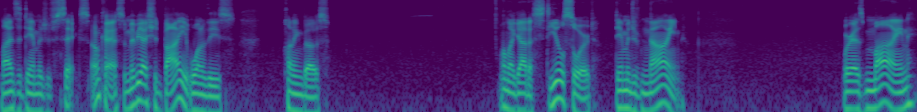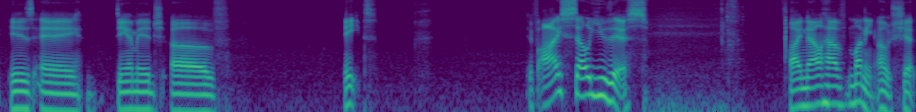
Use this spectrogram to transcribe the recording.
Mine's a damage of six. Okay, so maybe I should buy one of these hunting bows. Oh my god, a steel sword, damage of nine. Whereas mine is a damage of eight. If I sell you this, I now have money. Oh shit.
